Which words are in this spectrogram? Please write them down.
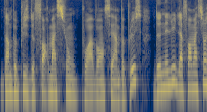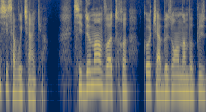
d'un peu plus de formation pour avancer un peu plus, donnez-lui de la formation si ça vous tient à cœur. Si demain, votre coach a besoin d'un peu plus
